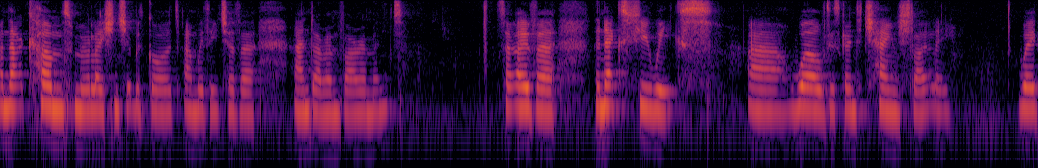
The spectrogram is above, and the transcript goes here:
And that comes from a relationship with God and with each other and our environment. So over the next few weeks, our world is going to change slightly. We're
